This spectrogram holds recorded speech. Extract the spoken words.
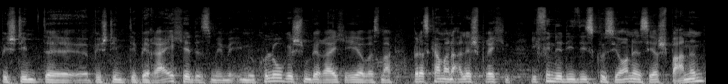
bestimmte, äh, bestimmte Bereiche, dass man im ökologischen Bereich eher was macht. Über das kann man alles sprechen. Ich finde die Diskussion ja sehr spannend,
